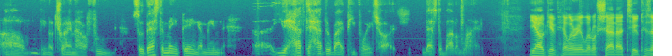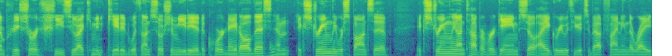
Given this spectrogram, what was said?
um, you know, trying our food. So that's the main thing. I mean, uh, you have to have the right people in charge. That's the bottom line. Yeah, I'll give Hillary a little shout out too, because I'm pretty sure she's who I communicated with on social media to coordinate all this. Mm-hmm. And extremely responsive, extremely on top of her game. So I agree with you. It's about finding the right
